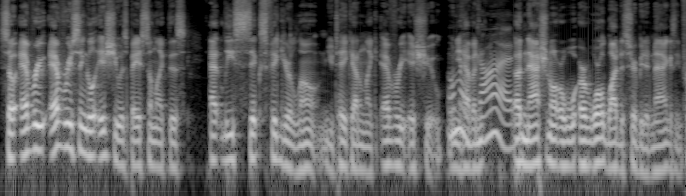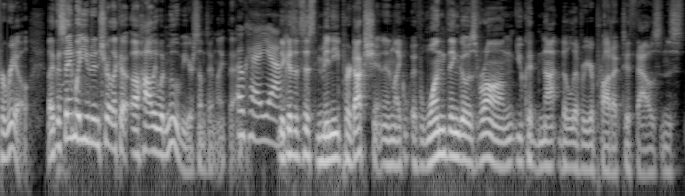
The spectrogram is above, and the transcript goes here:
So every every single issue is based on like this at least six figure loan you take out on like every issue when oh you have a, a national or, or worldwide distributed magazine for real. Like the same way you'd insure like a, a Hollywood movie or something like that. Okay, yeah. Because it's this mini production and like if one thing goes wrong, you could not deliver your product to thousands,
